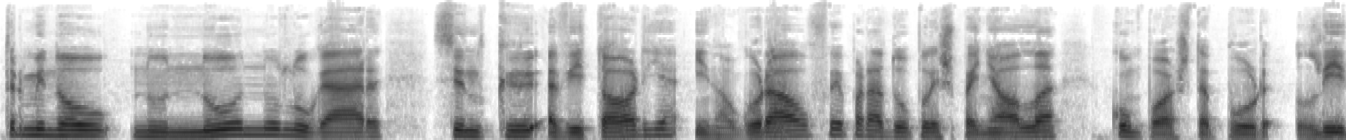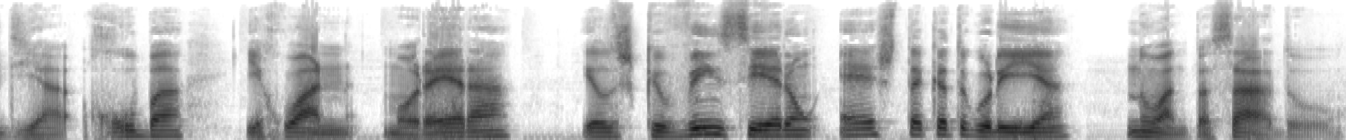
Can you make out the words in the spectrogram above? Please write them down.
terminou no nono lugar, sendo que a vitória inaugural foi para a dupla espanhola composta por Lídia Ruba e Juan Moreira, eles que venceram esta categoria no ano passado.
